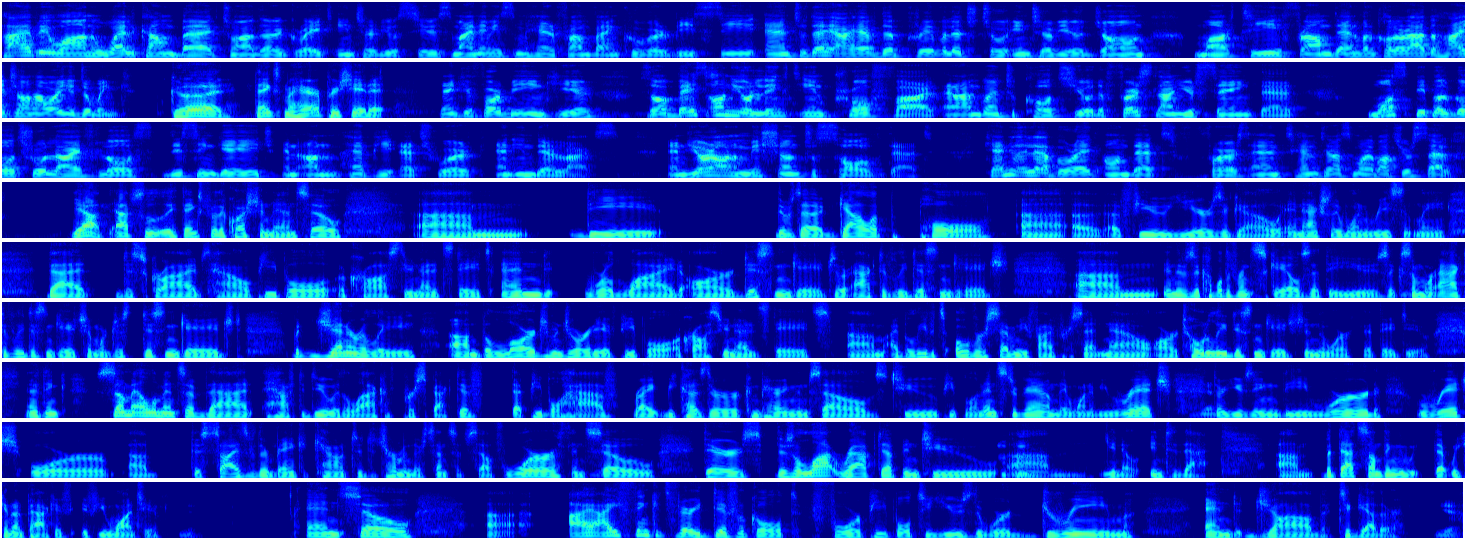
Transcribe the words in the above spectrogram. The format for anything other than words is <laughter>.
Hi, everyone. Welcome back to another great interview series. My name is Meher from Vancouver, BC. And today I have the privilege to interview John Marty from Denver, Colorado. Hi, John. How are you doing? Good. Thanks, Meher. Appreciate it. Thank you for being here. So based on your LinkedIn profile, and I'm going to quote you, the first line you're saying that most people go through life loss, disengaged and unhappy at work and in their lives. And you're on a mission to solve that. Can you elaborate on that first? And can you tell us more about yourself? Yeah, absolutely. Thanks for the question, man. So um, the there was a Gallup poll uh, a, a, few years ago, and actually one recently, that describes how people across the United States and worldwide are disengaged they're actively disengaged. Um, and there's a couple different scales that they use like some were actively disengaged some were just disengaged. But generally um, the large majority of people across the united states um, i believe it's over 75% now are totally disengaged in the work that they do. And i think some elements of that have to do with a lack of perspective that people mm-hmm. have right? Because they're comparing themselves to people on instagram they want to be rich yeah. they're using the word rich or uh, the size of their bank account to determine their sense of self-worth and so there's there's a lot wrapped up into mm -hmm. um, you know into that um, but that's something that we, that we can unpack if, if you want to yeah. and so uh, I, I think it's very difficult for people to use the word dream and job together yeah.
